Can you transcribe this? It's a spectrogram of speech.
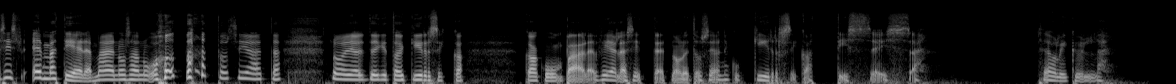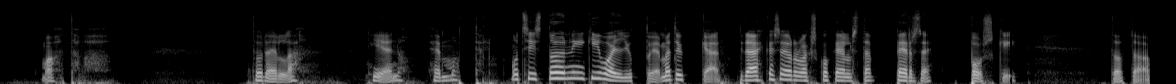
siis en mä tiedä, mä en osannut ottaa tosiaan, että no ja jotenkin toi kirsikka kakun päälle vielä sitten, että ne oli tosiaan niin kuin kirsikat tisseissä. Se oli kyllä mahtavaa. Todella hieno hemmottelu. Mutta siis toi on niin kivoja juttuja, mä tykkään. Pitää ehkä seuraavaksi kokeilla sitä perse poski tota,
